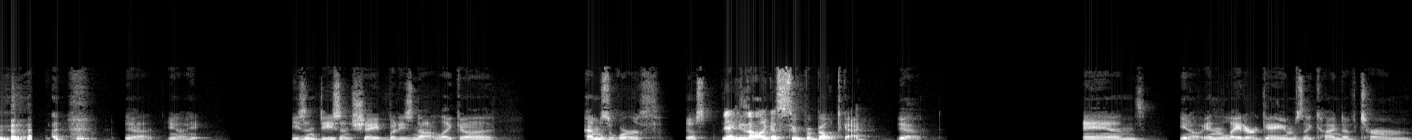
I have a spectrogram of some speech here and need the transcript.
Yeah, you know, he, he's in decent shape, but he's not like a Hemsworth. Just yeah, he's not like a super built guy. yeah. And you know, in later games, they kind of turn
